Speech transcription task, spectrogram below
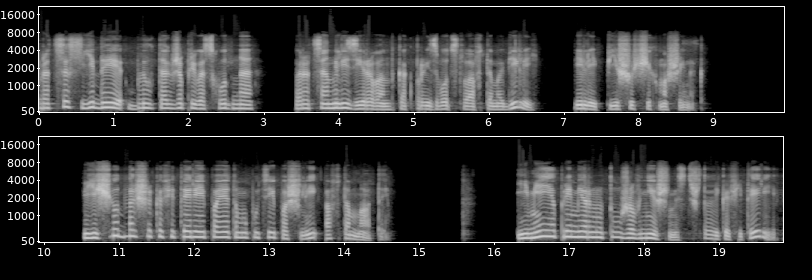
Процесс еды был также превосходно рационализирован, как производство автомобилей или пишущих машинок. Еще дальше кафетерии по этому пути пошли автоматы. Имея примерно ту же внешность, что и кафетерии,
